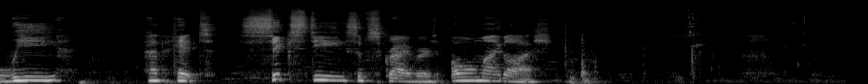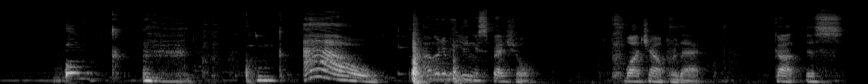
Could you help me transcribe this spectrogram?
we have hit 60 subscribers. Oh my gosh. Bonk. Bonk. Ow! I'm gonna be doing a special. Watch out for that. Got this.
